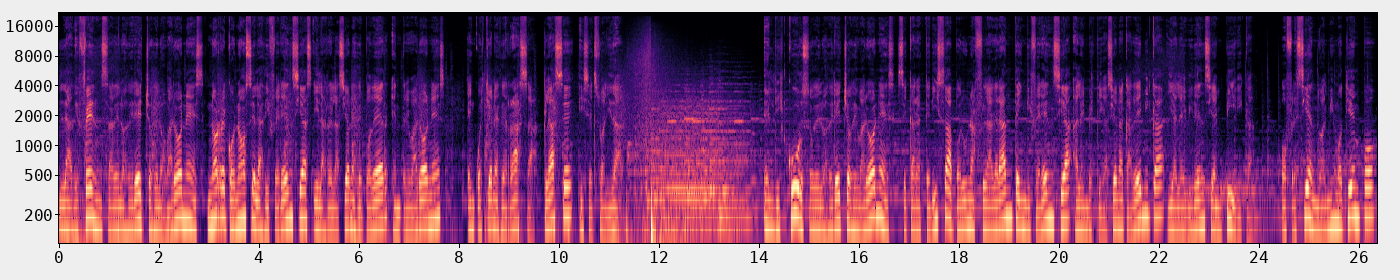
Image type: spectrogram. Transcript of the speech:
La defensa de los derechos de los varones no reconoce las diferencias y las relaciones de poder entre varones en cuestiones de raza, clase y sexualidad. El discurso de los derechos de varones se caracteriza por una flagrante indiferencia a la investigación académica y a la evidencia empírica, ofreciendo al mismo tiempo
